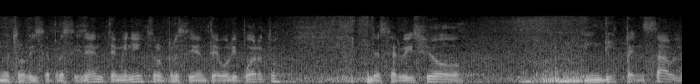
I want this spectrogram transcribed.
nuestro vicepresidente, ministro, el presidente de Bolipuerto, de servicio indispensable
